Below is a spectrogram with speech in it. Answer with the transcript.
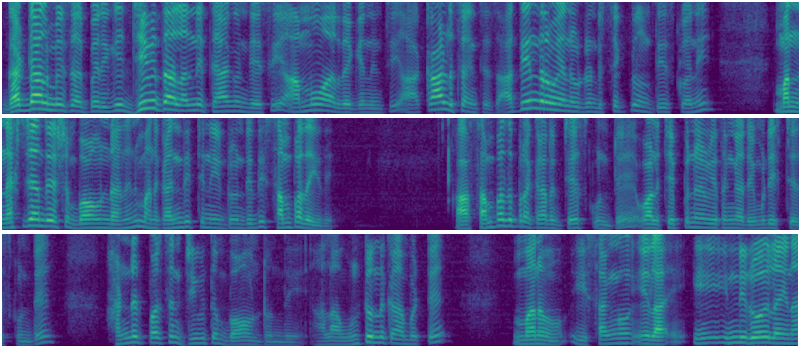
గడ్డాల మీసాలు పెరిగి జీవితాలన్నీ త్యాగం చేసి అమ్మవారి దగ్గర నుంచి ఆ కాల్డ్ సైన్సెస్ అతీంద్రమైనటువంటి శక్తులను తీసుకొని మన నెక్స్ట్ జనరేషన్ బాగుండాలని మనకు అందించినటువంటిది సంపద ఇది. ఆ సంపద ప్రకారం చేసుకుంటే వాళ్ళు చెప్పిన విధంగా రెమెడీస్ చేసుకుంటే హండ్రెడ్ పర్సెంట్ జీవితం బాగుంటుంది. అలా ఉంటుంది కాబట్టి మనం ఈ సంఘం ఇలా ఇన్ని రోజులైనా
